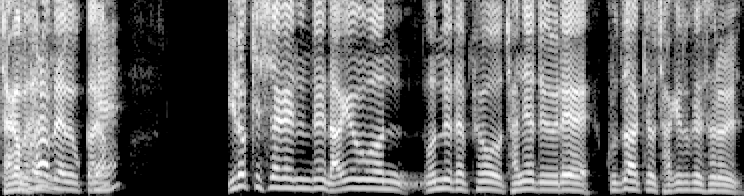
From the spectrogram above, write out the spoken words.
잠깐만 하나 더 해볼까요? 예? 이렇게 시작했는데 나경원 원내대표 자녀들의 고등학교 자기소개서를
